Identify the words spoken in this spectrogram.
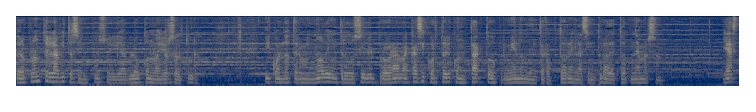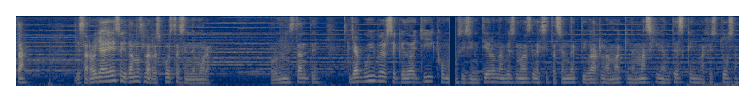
pero pronto el hábito se impuso y habló con mayor soltura. Y cuando terminó de introducir el programa casi cortó el contacto oprimiendo un interruptor en la cintura de Todd Nemerson. Ya está, Desarrolla eso y danos la respuesta sin demora. Por un instante, Jack Weaver se quedó allí como si sintiera una vez más la excitación de activar la máquina más gigantesca y majestuosa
